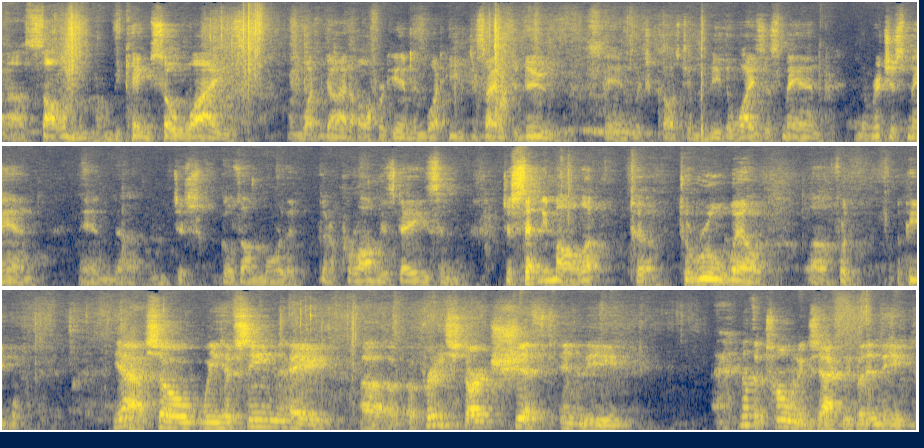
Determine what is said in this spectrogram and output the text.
uh, Solomon became so wise on what God offered him and what he decided to do, and which caused him to be the wisest man and the richest man. And uh, just goes on more that going to prolong his days and just setting him all up to, to rule well uh, for the people. Yeah, so we have seen a, uh, a, a pretty stark shift in the, not the tone exactly, but in the,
